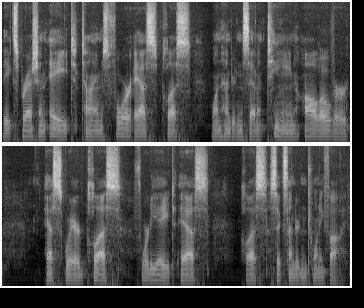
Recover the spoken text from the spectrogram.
the expression 8 times 4s plus 117 all over s squared plus 48s plus 625.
